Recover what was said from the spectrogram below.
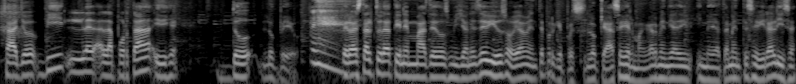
O sea, yo vi la portada y dije, do lo veo. Pero a esta altura tiene más de 2 millones de views, obviamente, porque pues lo que hace Germán Garmendia inmediatamente se viraliza.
